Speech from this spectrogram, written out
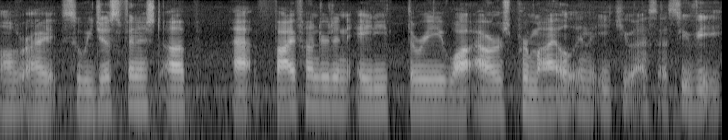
All right, so we just finished up at 583 watt hours per mile in the EQS SUV.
